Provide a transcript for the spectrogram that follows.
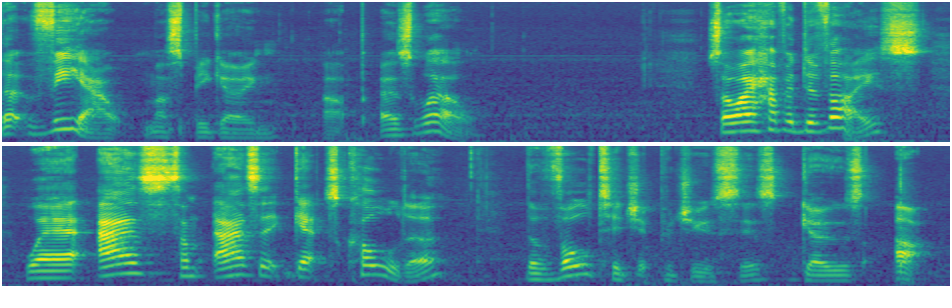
that V out must be going up as well. So I have a device where as, some, as it gets colder, the voltage it produces goes up.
